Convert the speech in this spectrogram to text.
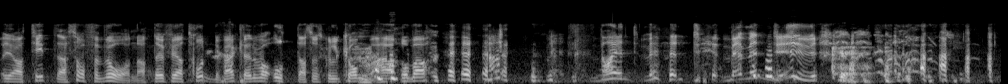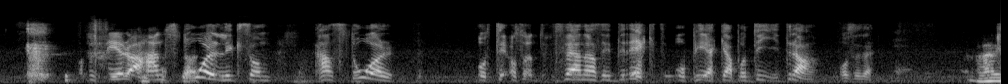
Och jag tittar så förvånat nu för jag trodde verkligen det var Otta som skulle komma här och bara... "Ha? Vad är, vem är du? Vem är du? Och så ser du han står liksom, han står och, och så vänder han sig direkt och pekar på Didra. Och så, här, Nej,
